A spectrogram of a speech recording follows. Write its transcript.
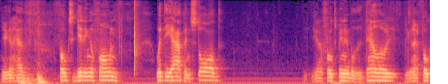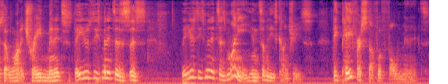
You're going to have folks getting a phone with the app installed. You're to have folks being able to download it. You're to have folks that want to trade minutes. They use these minutes as, as they use these minutes as money in some of these countries. They pay for stuff with phone minutes.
